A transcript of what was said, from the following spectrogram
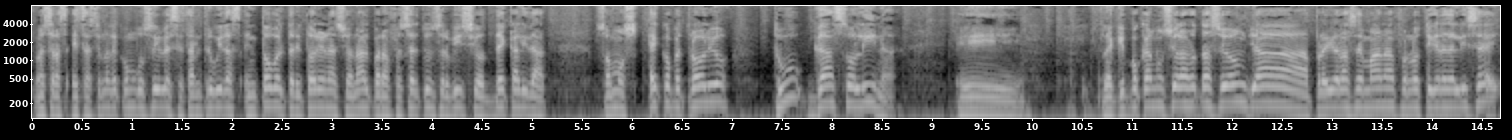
Nuestras estaciones de combustibles están distribuidas en todo el territorio nacional para ofrecerte un servicio de calidad. Somos Ecopetróleo, tu gasolina. Y el equipo que anunció la rotación ya previo a la semana fueron los Tigres del Licey.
